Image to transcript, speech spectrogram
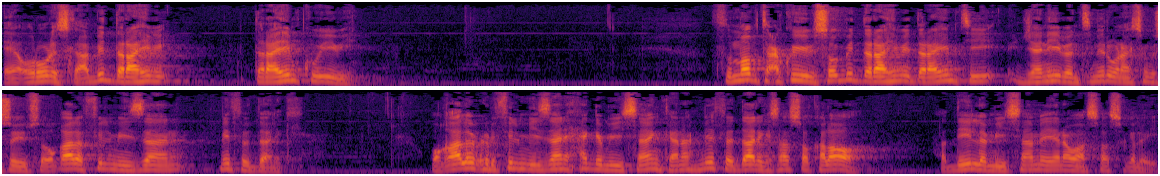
ee ururiska bidaraahimi daraahim ku iibi uma btac ku iibso bidaraahimi daraahimtii janiiban timir wanagsan ku soo iibso waqaala fi lmiisaan mila dalik wa qaala wuxu uhi fi lmiisaani xagga miisaankana mila dalika saasoo kale oo haddii la miisaamayana waa saasoo kale wey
